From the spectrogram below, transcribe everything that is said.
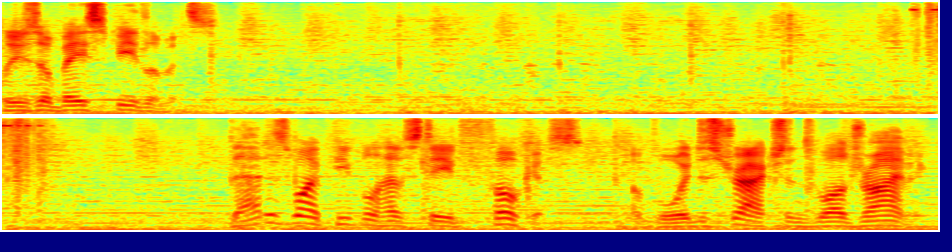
Please obey speed limits. That is why people have stayed focused. Avoid distractions while driving.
